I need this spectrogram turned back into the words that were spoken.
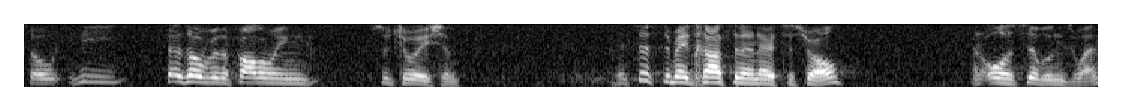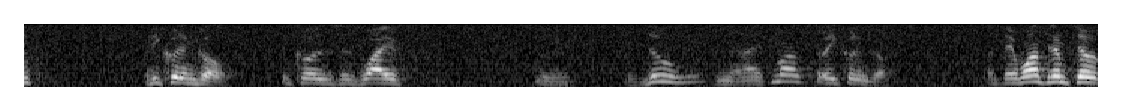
So he says over the following situation. His sister made chassan in Eretz Yisrael, and all his siblings went, but he couldn't go because his wife was, was due in the ninth month, so he couldn't go. But they wanted him to,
